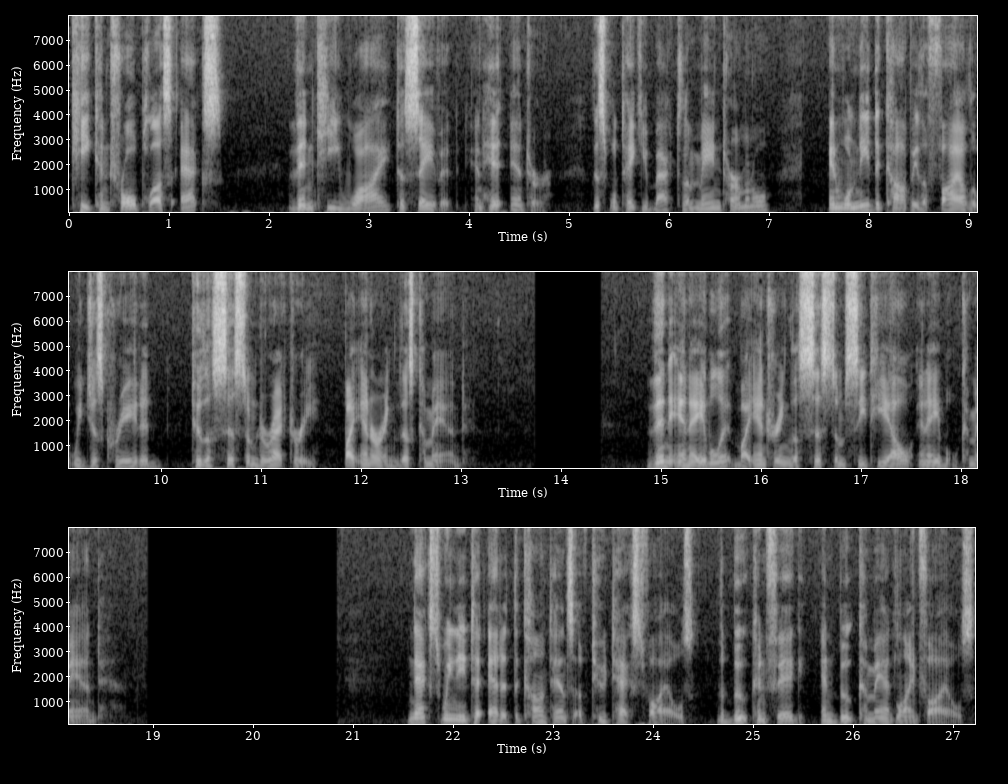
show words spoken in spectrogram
key Control plus X then key Y to save it and hit enter. This will take you back to the main terminal and we'll need to copy the file that we just created to the system directory by entering this command. Then enable it by entering the systemctl enable command. Next, we need to edit the contents of two text files, the boot config and boot command line files.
